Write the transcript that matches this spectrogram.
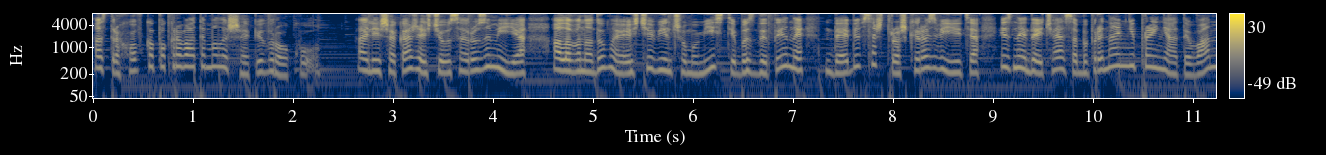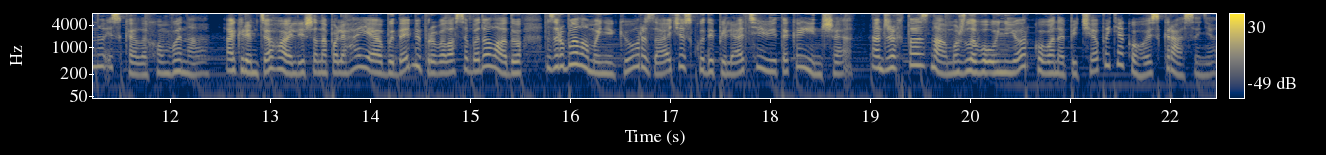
а страховка покриватиме лише півроку. Аліша каже, що усе розуміє, але вона думає, що в іншому місті без дитини Дебі все ж трошки розвіється і знайде час, аби принаймні прийняти ванну із келихом вина. А крім цього, Аліша наполягає, аби Дебі привела себе до ладу, зробила манікюр, зачіску, депіляцію і таке інше. Адже хто зна, можливо, у Нью-Йорку вона підчепить якогось красення.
